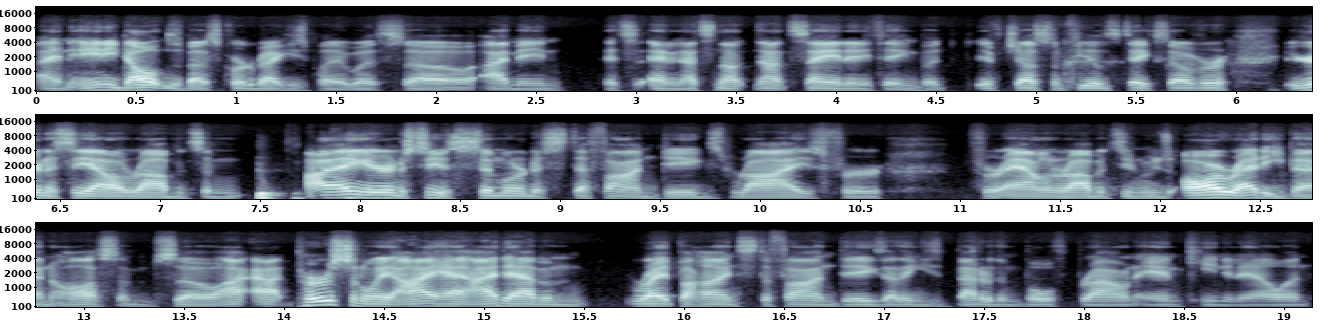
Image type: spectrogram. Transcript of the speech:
and Andy Dalton's the best quarterback he's played with. So, I mean, it's and that's not not saying anything, but if Justin Fields takes over, you're going to see Allen Robinson. I think you're going to see a similar to Stefon Diggs rise for for Allen Robinson, who's already been awesome. So I, I personally, I I'd have him right behind Stefon Diggs. I think he's better than both Brown and Keenan Allen.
